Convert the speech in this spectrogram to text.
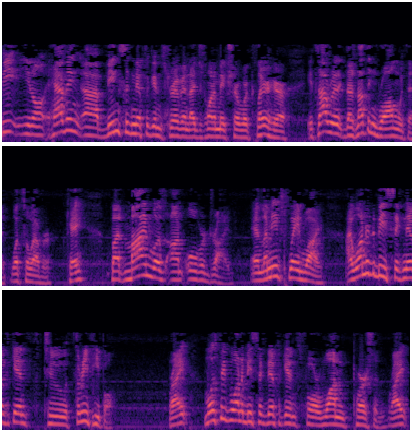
be you know, having uh, being significance driven. I just want to make sure we're clear here. It's not really. There's nothing wrong with it whatsoever. Okay, but mine was on overdrive, and let me explain why. I wanted to be significant to three people, right? Most people want to be significant for one person, right?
